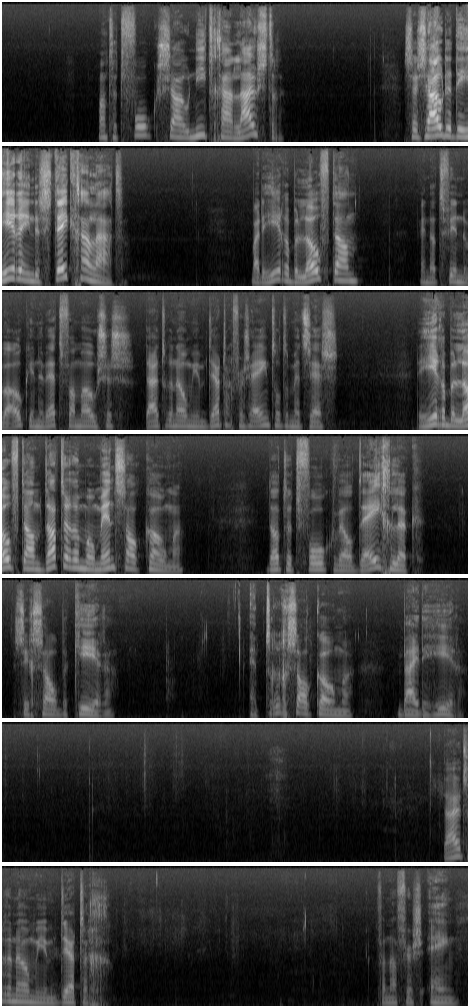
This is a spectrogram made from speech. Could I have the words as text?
Want het volk zou niet gaan luisteren. Ze zouden de Heere in de steek gaan laten. Maar de Heere belooft dan, en dat vinden we ook in de wet van Mozes, Deuteronomium 30 vers 1 tot en met 6, de Heere belooft dan dat er een moment zal komen dat het volk wel degelijk zich zal bekeren en terug zal komen bij de Heere. Deuteronomium 30 vanaf vers 1.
